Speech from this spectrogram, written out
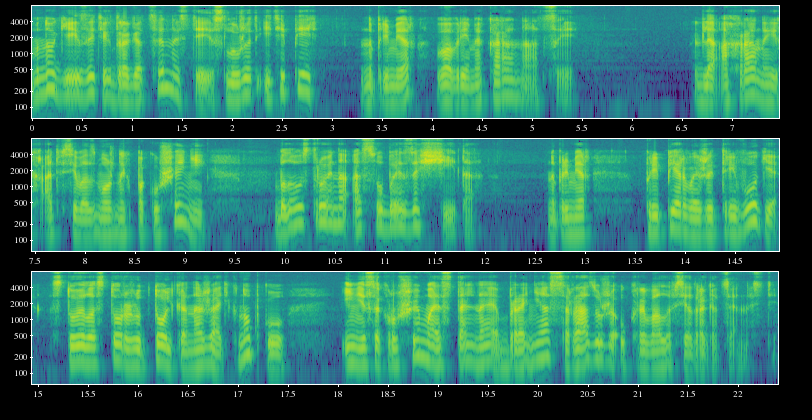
Многие из этих драгоценностей служат и теперь, например, во время коронации. Для охраны их от всевозможных покушений была устроена особая защита. Например, при первой же тревоге стоило сторожу только нажать кнопку, и несокрушимая стальная броня сразу же укрывала все драгоценности.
